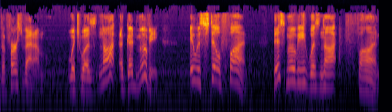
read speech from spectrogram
the first Venom, which was not a good movie, it was still fun. This movie was not fun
